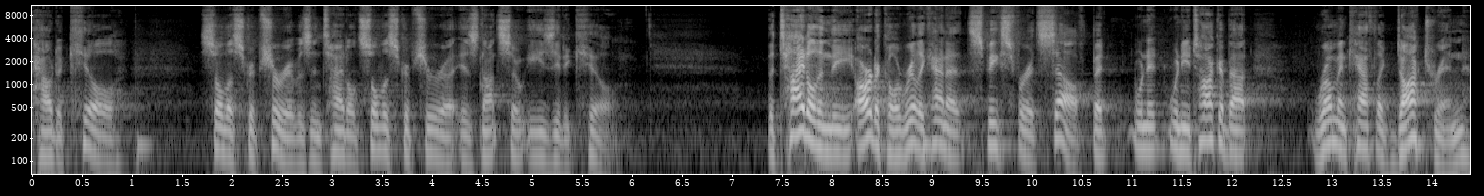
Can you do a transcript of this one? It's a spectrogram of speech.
how to kill Sola Scriptura. It was entitled Sola Scriptura is Not So Easy to Kill. The title in the article really kind of speaks for itself, but when, it, when you talk about Roman Catholic doctrine,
